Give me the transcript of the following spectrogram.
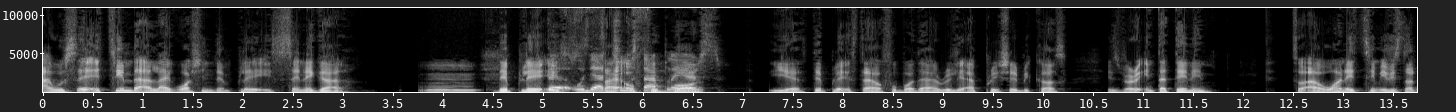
I would say a team that I like watching them play is Senegal. Mm. They play The- a with their style two of star football. players. Yes, they play a style of football that I really appreciate because it's very entertaining. So I want a team. If it's not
